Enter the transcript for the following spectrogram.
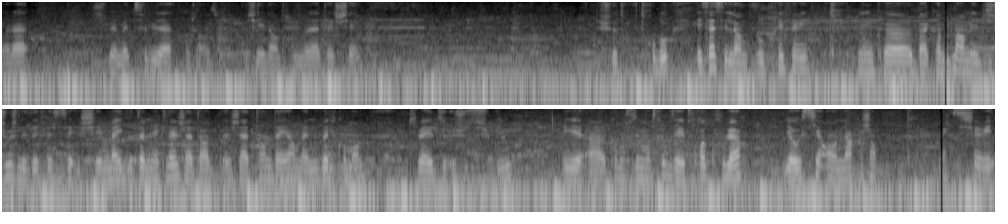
Voilà, je vais mettre celui-là aujourd'hui. J'ai il est en train de me l'attacher. Je le trouve trop beau. Et ça, c'est l'un de vos préférés. Donc, euh, bah, comme par mes bijoux, je les ai fait chez My Little Necklace. J'attends d'ailleurs ma nouvelle commande qui va être juste sublime. Et euh, comme je vous ai montré, vous avez trois couleurs. Il y a aussi en argent. Merci chérie.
